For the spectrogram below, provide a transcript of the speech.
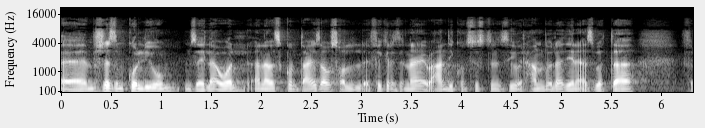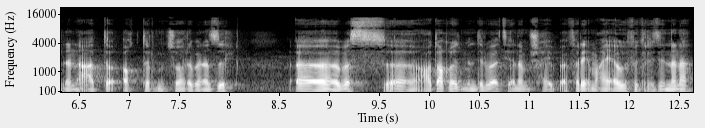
آه، مش لازم كل يوم زي الأول. أنا بس كنت عايز أوصل لفكرة إن أنا يبقى عندي consistency والحمد لله دي أنا أثبتها في إن أنا قعدت أكتر من شهر بنزل. آه، بس آه، اعتقد من دلوقتي أنا مش هيبقى فارق معايا قوي فكرة ان أنا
